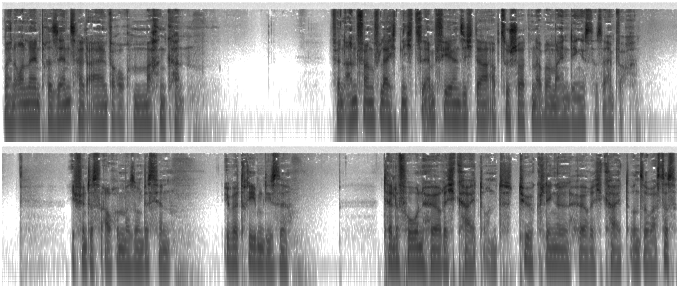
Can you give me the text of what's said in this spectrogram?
meine Online-Präsenz halt einfach auch machen kann. Für den Anfang vielleicht nicht zu empfehlen, sich da abzuschotten, aber mein Ding ist das einfach. Ich finde das auch immer so ein bisschen übertrieben, diese Telefonhörigkeit und Türklingelhörigkeit und sowas. Das,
